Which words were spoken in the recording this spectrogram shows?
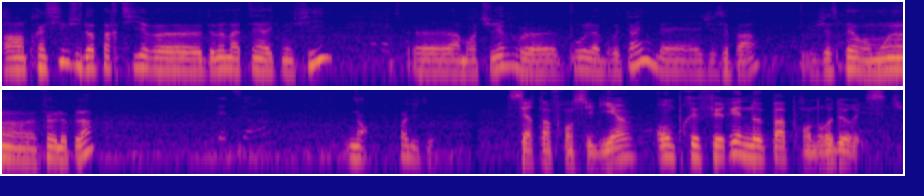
En principe je dois partir euh, demain matin avec mes filles euh, en voiture pour la Bretagne, mais je sais pas. J'espère au moins faire le plein. Vous êtes serein? Non, pas du tout. Certains franciliens ont préféré ne pas prendre de risques.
